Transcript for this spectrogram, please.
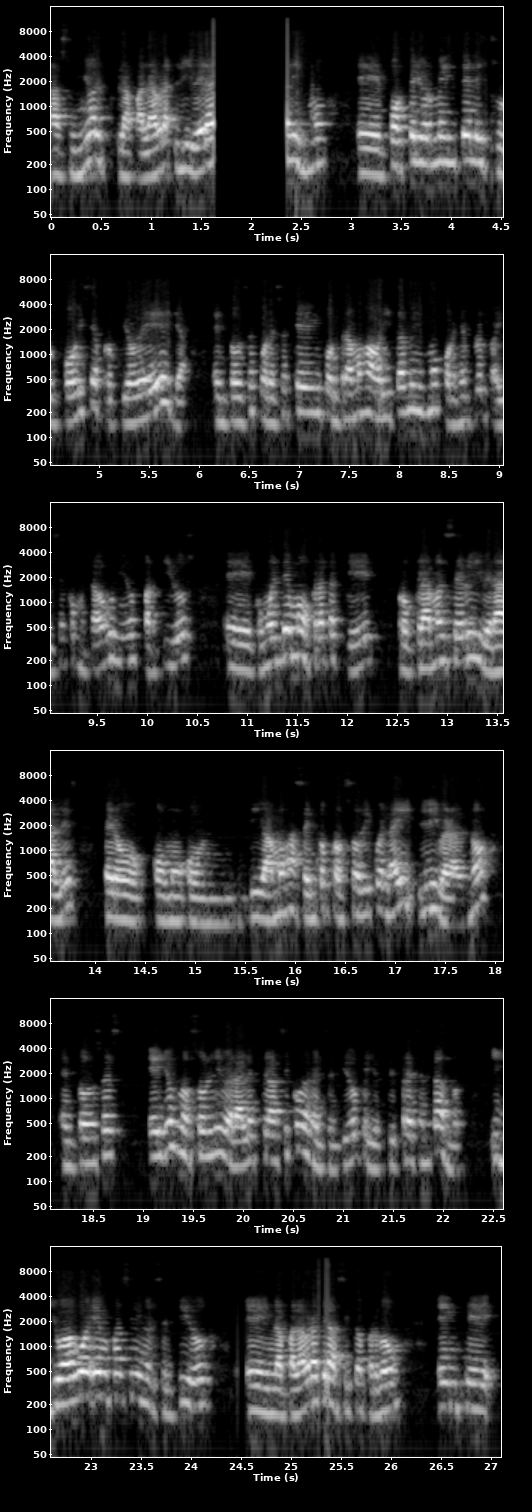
asumió la palabra liberalismo, posteriormente le usurpó y se apropió de ella. Entonces, por eso es que encontramos ahorita mismo, por ejemplo, en países como Estados Unidos, partidos eh, como el demócrata que proclaman ser liberales, pero como con, digamos, acento prosódico en la I, liberal, ¿no? Entonces, ellos no son liberales clásicos en el sentido que yo estoy presentando. Y yo hago énfasis en el sentido, en la palabra clásica, perdón, en que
